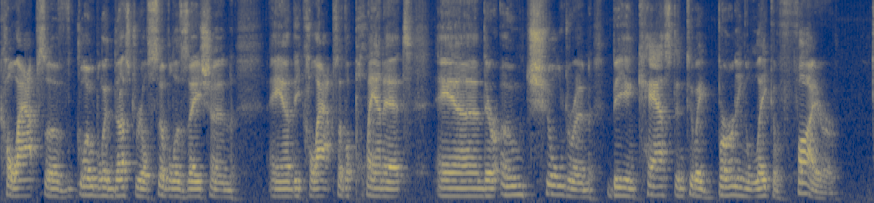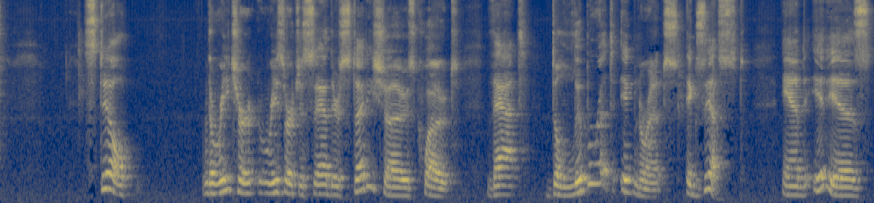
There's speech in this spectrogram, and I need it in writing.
collapse of global industrial civilization and the collapse of a planet and their own children being cast into a burning lake of fire. Still, the research has said their study shows, quote, that deliberate ignorance exists and it is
